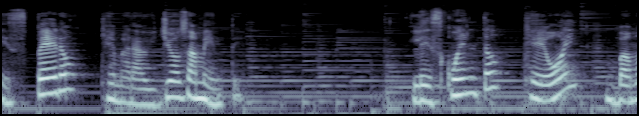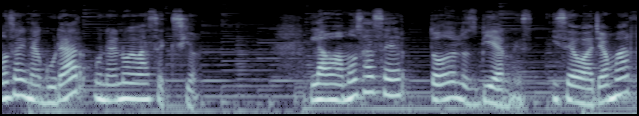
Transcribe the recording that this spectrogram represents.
Espero que maravillosamente. Les cuento que hoy vamos a inaugurar una nueva sección. La vamos a hacer todos los viernes y se va a llamar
